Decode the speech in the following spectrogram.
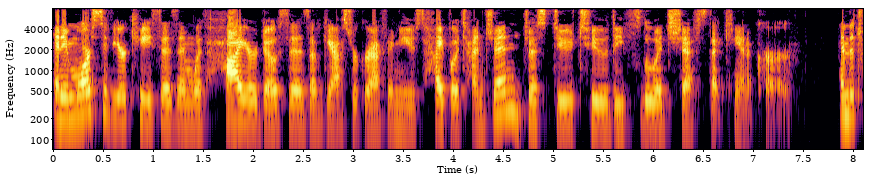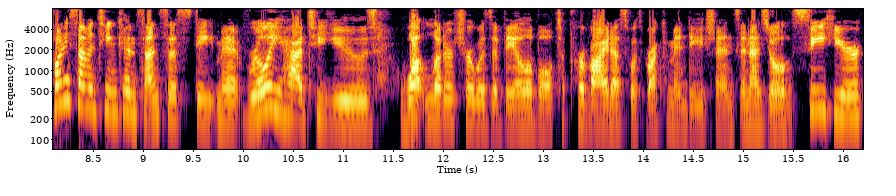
and in more severe cases and with higher doses of gastrografin used, hypotension, just due to the fluid shifts that can occur. And the 2017 consensus statement really had to use what literature was available to provide us with recommendations. And as you'll see here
